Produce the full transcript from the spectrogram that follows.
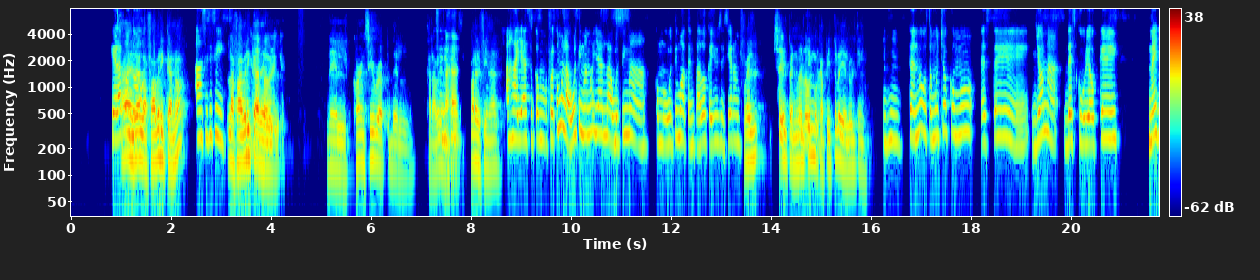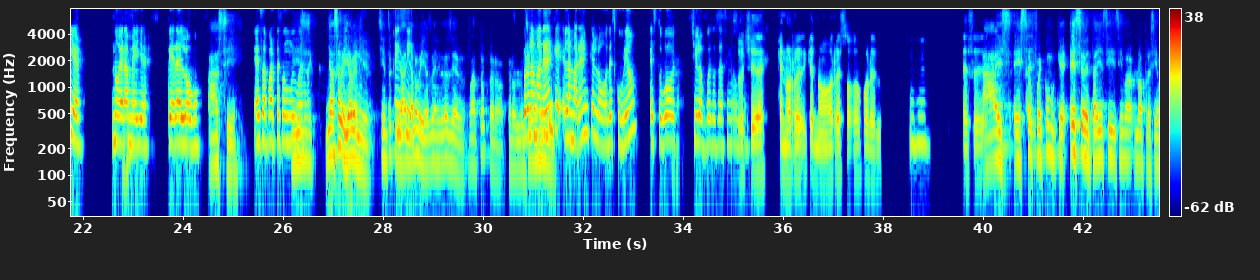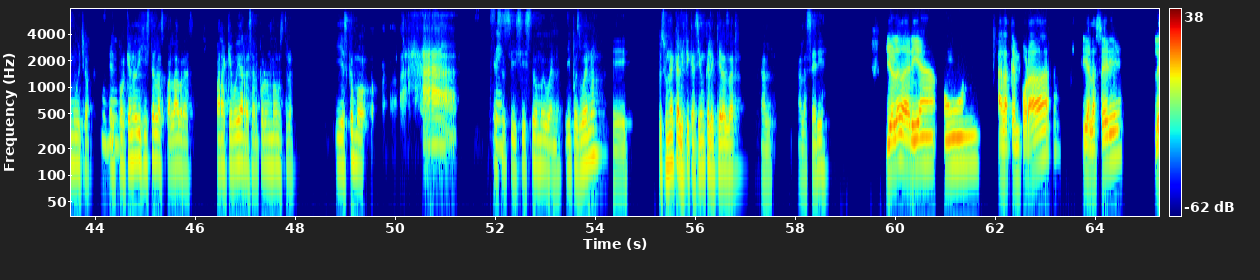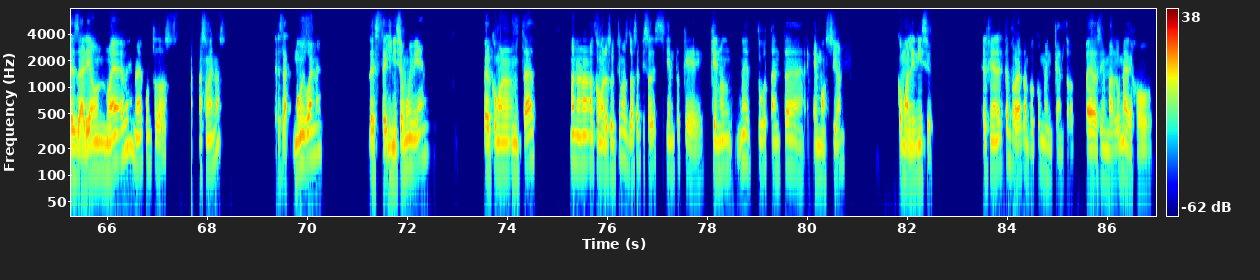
Que era Ah, cuando... era la fábrica, ¿no? Ah, sí, sí, sí. La fábrica, La del, fábrica. del corn syrup, del jarabe Sí, sí, para el final. Ajá, ya, eso como, fue como la última, ¿no? Ya la última, como último atentado que ellos hicieron. Fue el, Sí, el fue lo penúltimo último. capítulo y el último. También me gustó mucho cómo este Jonah descubrió que Meyer no era. Meyer, que era el lobo. Ah, sí. Esa parte fue muy Sí, buena. sí. Ya se veía venir. Siento que Sí, ya, ya lo veías venir desde el rato, pero, pero lo Pero la manera en que la manera en que lo descubrió estuvo Ajá. chilo, pues, o sea, sí me Estuvo gustó. chida que no, re- que no rezó por el, Ujú. ese. Ah, es, eso ahí. fue como que ese detalle sí, sí me- lo aprecié mucho. El Ujú. por qué no dijiste las palabras, para qué voy a rezar por un monstruo. Y es como, ah, Sí. eso sí, sí estuvo muy bueno. Y pues bueno, eh, pues una calificación que le quieras dar al- a la serie. Yo le daría un. A la temporada y a la serie les daría un 9, 9.2, más o menos. Está muy buena. Este, inició muy bien. Pero como a la mitad. Bueno, no, como los últimos dos episodios, siento que, que no me tuvo tanta emoción como al inicio. El final de temporada tampoco me encantó, pero sin embargo me dejó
